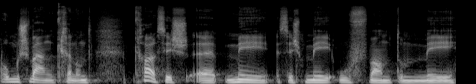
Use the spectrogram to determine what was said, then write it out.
umschwenken. Und klar, es ist, äh, mehr, es ist mehr Aufwand und mehr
